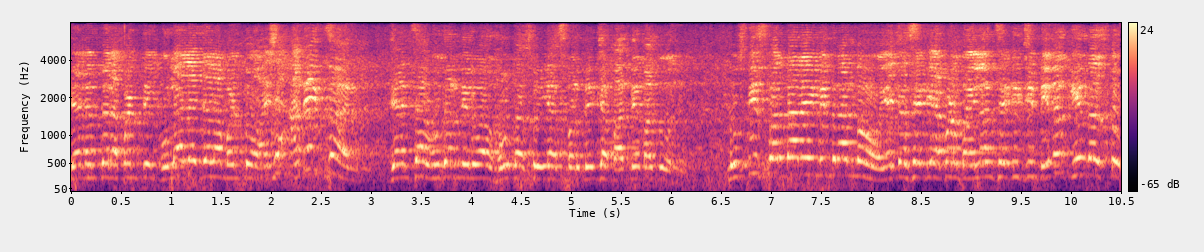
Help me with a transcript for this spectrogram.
त्यानंतर आपण ते गुलाल ज्याला म्हणतो अशा अनेक जण ज्यांचा उदरनिर्वाह होत असतो या स्पर्धेच्या माध्यमातून. नुसती स्पर्धा नाही मित्रांनो याच्यासाठी आपण बैलांसाठी जी मेहनत घेत असतो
